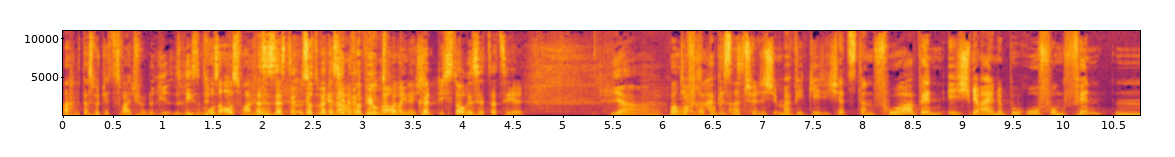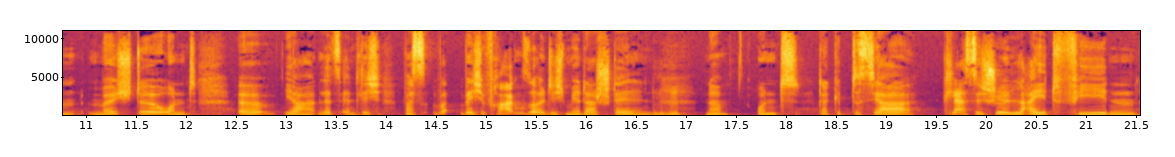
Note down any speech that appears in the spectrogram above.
Ach, das wird jetzt zu weit für eine ries- riesengroße Ausfahrt. Das ist das, sonst wird das hier eine Genau, Verführungspraline. nicht. Könnte ich Stories jetzt erzählen. Ja. Die Frage ist natürlich immer, wie gehe ich jetzt dann vor, wenn ich Ja. meine Berufung finden möchte und äh, ja letztendlich, was, wa- welche Fragen sollte ich mir da stellen? Mhm. Ne? Und da gibt es ja klassische Leitfäden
